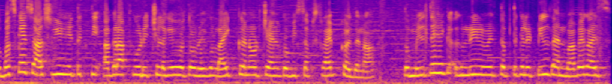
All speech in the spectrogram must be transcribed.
तो बस कैसे की नहीं थी। अगर आपको वीडियो अच्छी लगे हो तो वीडियो को लाइक करना और चैनल को भी सब्सक्राइब कर देना। तो मिलते हैं अगली तब तक के लिए टिल दैन बाबे गाइज़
